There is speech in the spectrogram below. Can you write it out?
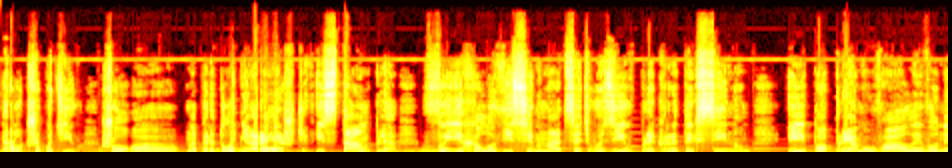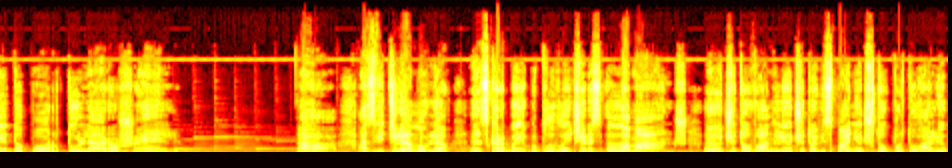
Народ шепотів, що е, напередодні арештів із Тампля виїхало 18 возів, прикритих сіном, і попрямували вони до порту Ля Рошель. Ага, а звідтіля, мовляв, е, скарби попливли через Ла-Манш, е, чи то в Англію, чи то в Іспанію, чи то в Португалію,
